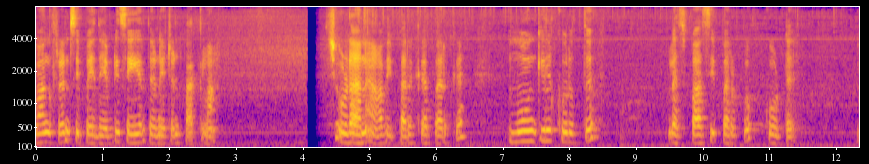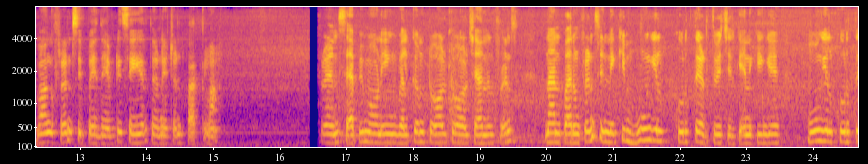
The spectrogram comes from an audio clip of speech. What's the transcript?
வாங்க ஃப்ரெண்ட்ஸ் இப்போ இதை எப்படி செய்கிறதுன்னுட்டுன்னு பார்க்கலாம். சூடான ஆவி பறக்க பறக்க மூங்கில் குருத்து ப்ளஸ் பாசி பருப்பு கூட்டு. வாங்க ஃப்ரெண்ட்ஸ் இப்போ இதை எப்படி செய்கிறதுன்னுட்டுன்னு பார்க்கலாம். Friends happy morning welcome to all to all channel friends நான் பாருங்கள் ஃப்ரெண்ட்ஸ் இன்றைக்கி மூங்கில் குர்த்து எடுத்து வச்சுருக்கேன். எனக்கு இங்கே மூங்கில் குர்த்து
